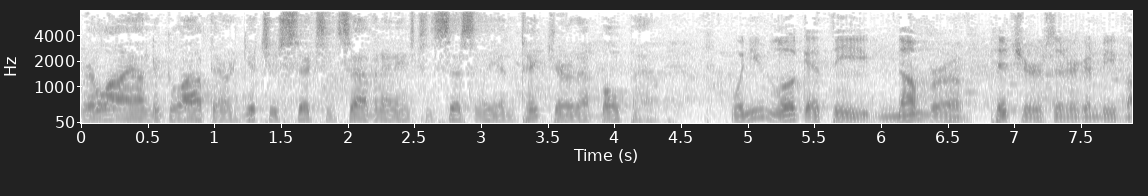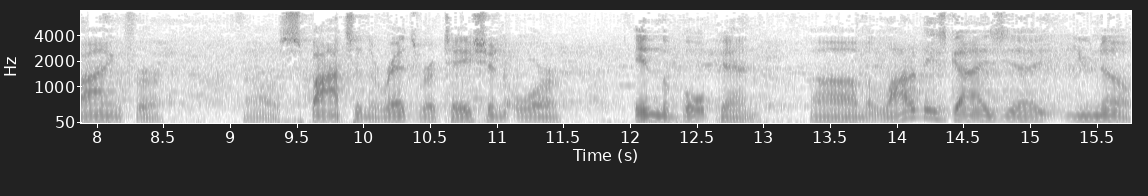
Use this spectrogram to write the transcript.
rely on to go out there and get you six and seven innings consistently and take care of that bullpen. When you look at the number of pitchers that are going to be vying for uh, spots in the Reds rotation or in the bullpen, um, a lot of these guys uh, you know,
